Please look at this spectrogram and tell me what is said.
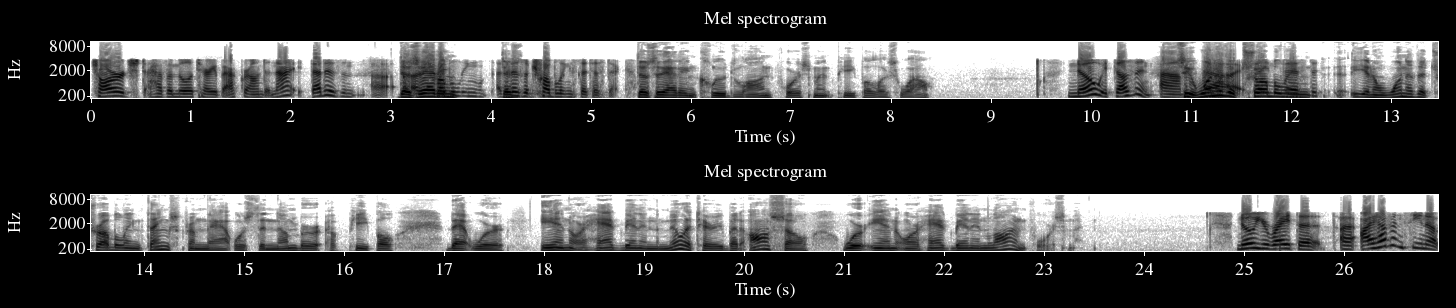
charged have a military background, and that that is an, uh, Does a that troubling that does- is a troubling statistic. Does that include law enforcement people as well? No, it doesn't. Um, See, one of uh, the troubling, the- you know, one of the troubling things from that was the number of people that were in or had been in the military, but also were in or had been in law enforcement. No, you're right. The uh, I haven't seen a,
